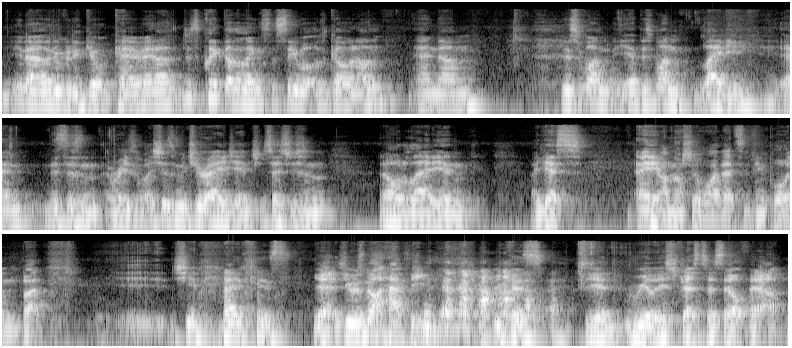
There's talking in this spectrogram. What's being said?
you know, a little bit of guilt came in. I just clicked on the links to see what was going on, and um, this one, yeah, this one lady, and this isn't a reason why she's a mature age, and she says she's an, an older lady, and I guess anyway, I'm not sure why that's important, but uh, she had made this. Yeah, she was not happy because she had really stressed herself out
